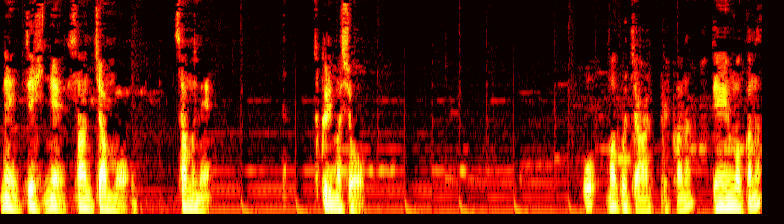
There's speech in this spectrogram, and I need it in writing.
ね、ぜひね、さんちゃんもサムネ作りましょう。お、まこちゃんあれかな？電話かな？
